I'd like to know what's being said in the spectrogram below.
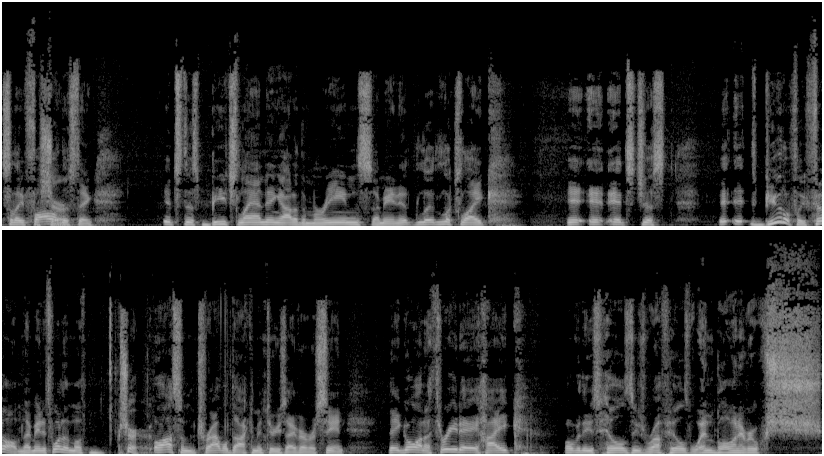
So they follow Sure. this thing. It's this beach landing out of the Marines. I mean, it, it looks like it, it, it's just, it's beautifully filmed. I mean, it's one of the most Sure. awesome travel documentaries I've ever seen. They go on a three day hike over these hills, these rough hills, wind blowing everywhere, whoosh,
